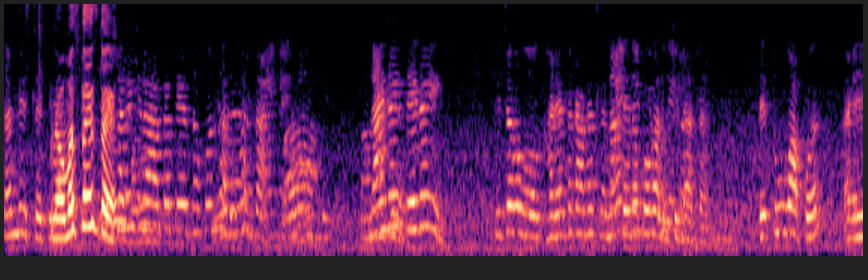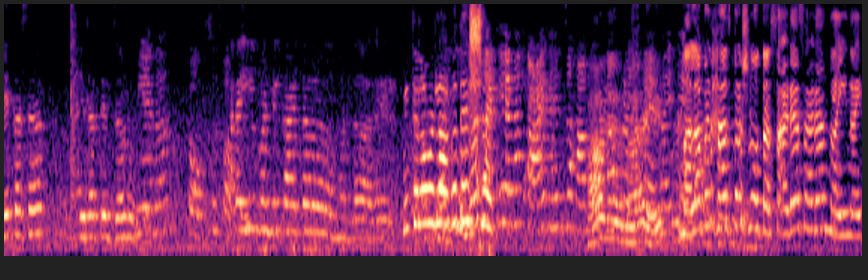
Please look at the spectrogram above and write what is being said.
छान दिसते ती न, मस्त तरी तिला आता ते नकोच घालू पण का? नाही नाही ते नाही. तिचं बघ, खड्याचं कानातलं ना ते नको घालू तिला आता. ते तू वापर. आणि हे कसं तिला ते जड होतं. आता ही म्हणली काय तर म्हटलं अरे. मी त्याला म्हटलं अगं ते श- हा नाही, मला हेच प्रश्न- मला पण हाच प्रश्न होता साड्या साड्या नाही नाही.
